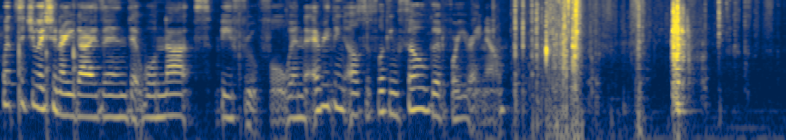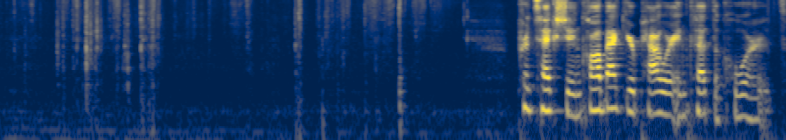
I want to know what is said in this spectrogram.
What situation are you guys in that will not be fruitful when everything else is looking so good for you right now? Protection, call back your power, and cut the cords.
